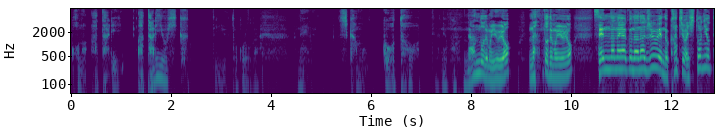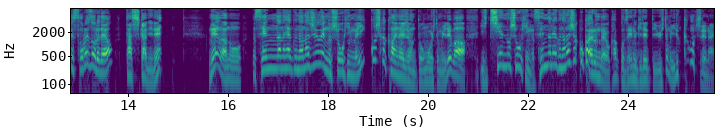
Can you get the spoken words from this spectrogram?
この当たり、当たりを引くっていうところが、ね、しかも、5等っていうね、もう何度でも言うよ何とでも言うよ。1770円の価値は人によってそれぞれだよ。確かにね。ね、あの、1770円の商品が1個しか買えないじゃんと思う人もいれば、1円の商品が1770個買えるんだよ。かっこ税抜きでっていう人もいるかもしれない。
